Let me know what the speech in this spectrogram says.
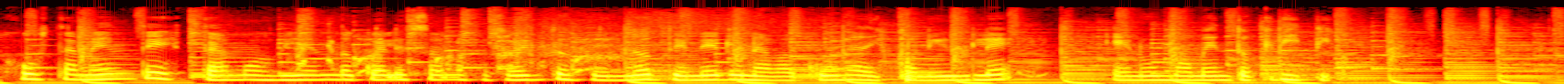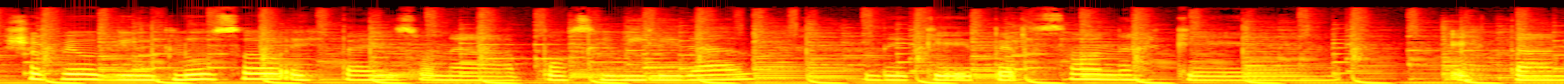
Justamente estamos viendo cuáles son los efectos de no tener una vacuna disponible en un momento crítico. Yo creo que incluso esta es una posibilidad de que personas que están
